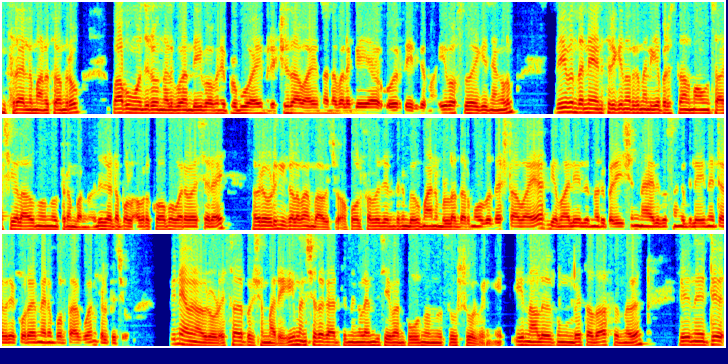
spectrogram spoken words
ഇസ്രായേലിന് മാനസാന്തരവും പാപമോചനവും നൽകുവാൻ ദൈവം അവനെ പ്രഭുവായും രക്ഷിതാവായും തന്റെ വലങ്കയായി ഉയർത്തിയിരിക്കുന്നു. ഈ വസ്തുതയ്ക്ക് ഞങ്ങളും ദൈവം തന്നെ അനുസരിക്കുന്നവർക്ക് നൽകിയ പരിശുദ്ധാത്മാവും സാക്ഷികളാകുന്നു എന്ന് ഉത്തരം പറഞ്ഞു. ഇത് കേട്ടപ്പോൾ അവർ കോപപരവശരായി അവരെ ഒടുക്കിക്കളവാൻ ഭാവിച്ചു. അപ്പോൾ സർവജനത്തിനും ബഹുമാനമുള്ള ധർമ്മോപദേഷ്ടാവായ ഗമാലിയിൽ എന്നൊരു പരീക്ഷൻ ന്യായാധിപ സംഘത്തിൽ എഴുന്നേറ്റ് അവരെ കുറെ നേരം പുറത്താക്കുവാൻ കൽപ്പിച്ചു. പിന്നെ അവൻ അവരോട് ഇസ്രായേൽ പുരുഷന്മാരെ ഈ മനുഷ്യരുടെ കാര്യത്തിൽ നിങ്ങൾ എന്ത് ചെയ്യുവാൻ പോകുന്നു എന്ന് സൂക്ഷിച്ചുകൊള്ളുവിൻ. ഈ- നാളുകൾക്ക് മുമ്പേ തദാസ് എന്നവൻ എഴുന്നേറ്റ്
